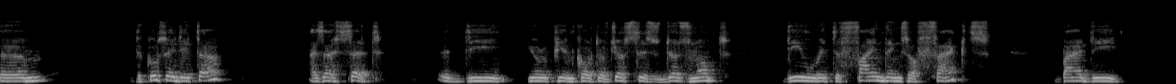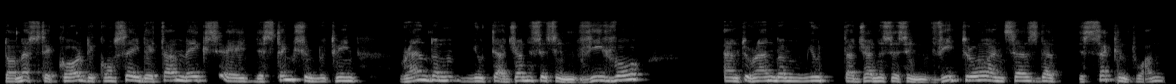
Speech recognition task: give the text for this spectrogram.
Um, the Conseil d'Etat, as I said, the European Court of Justice does not deal with the findings of facts by the domestic court. The Conseil d'Etat makes a distinction between random mutagenesis in vivo and random mutagenesis in vitro and says that the second one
